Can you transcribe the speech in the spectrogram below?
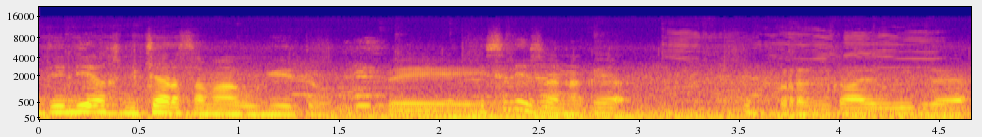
Intinya dia harus bicara sama aku gitu. Sih. Eh, serius anak kayak uh, keren kali gitu kayak.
